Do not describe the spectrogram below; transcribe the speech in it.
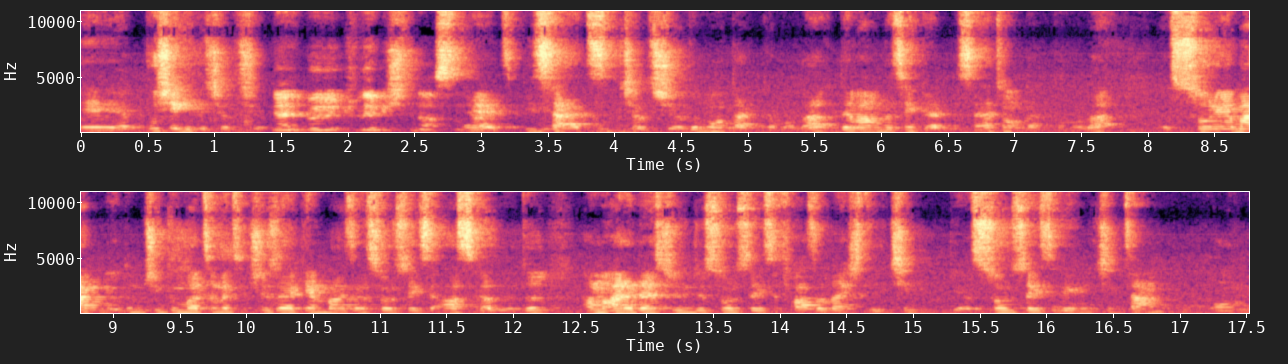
E, bu şekilde çalışıyordum. Yani bölüntülemiştin aslında. Evet, bir saat çalışıyordum, 10 dakika mola. Devamında tekrar bir saat, 10 dakika mola. E, Soruya bakmıyordum çünkü matematik çözerken bazen soru sayısı az kalıyordu. Ama ara ders çözünce soru sayısı fazlalaştığı için ya soru sayısı benim için tam olmuyordu.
